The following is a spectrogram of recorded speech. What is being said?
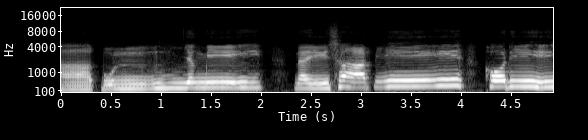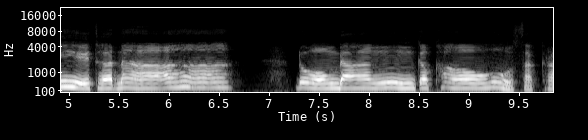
หากบุญยังมี ในชาตินี้ขอดีเถิดนาโด่งดังกับเขาสักคร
